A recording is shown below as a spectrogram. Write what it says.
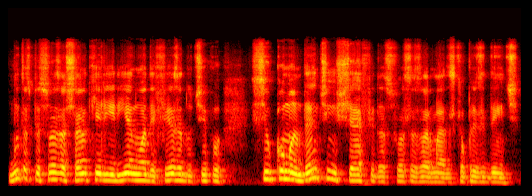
muitas pessoas acharam que ele iria numa defesa do tipo: se o comandante em chefe das Forças Armadas, que é o presidente,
